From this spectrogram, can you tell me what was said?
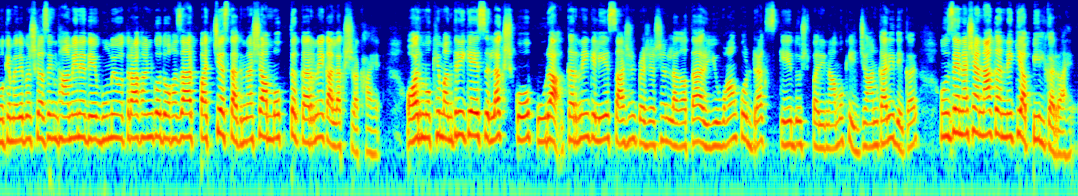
मुख्यमंत्री पुष्कर सिंह धामी ने देवभूमि उत्तराखंड को 2025 तक नशा मुक्त करने का लक्ष्य रखा है और मुख्यमंत्री के इस लक्ष्य को पूरा करने के लिए शासन प्रशासन लगातार युवाओं को ड्रग्स के दुष्परिणामों की जानकारी देकर उनसे नशा न करने की अपील कर रहा है।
